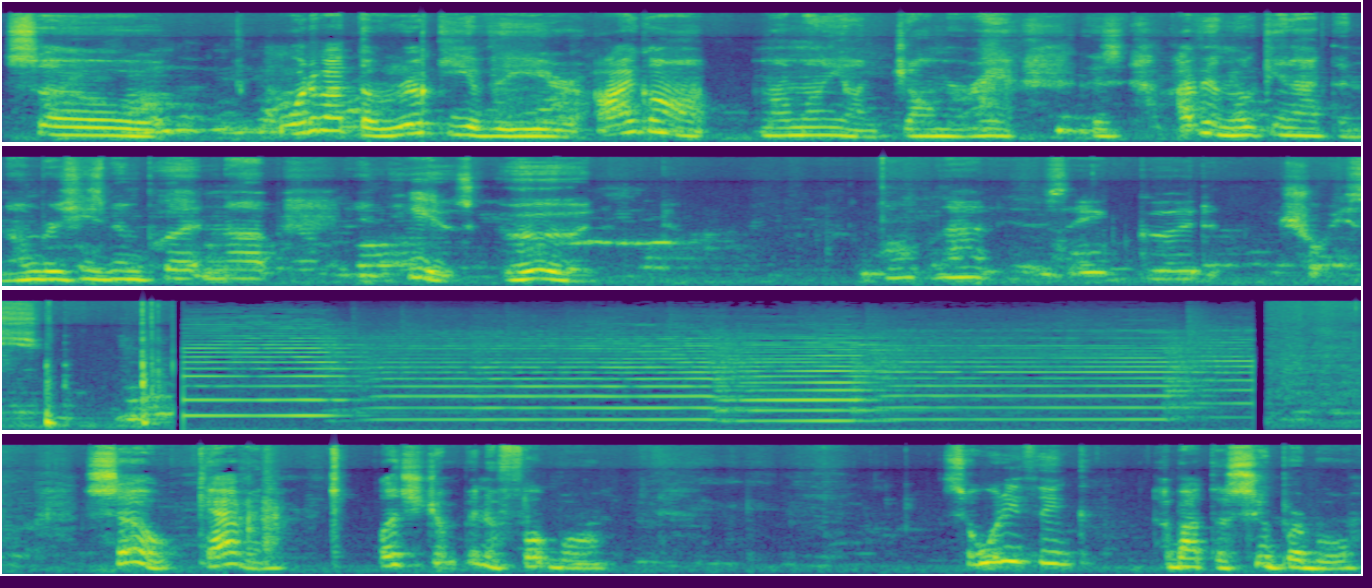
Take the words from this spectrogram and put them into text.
So, what about the rookie of the year? I got my money on Ja Morant because I've been looking at the numbers he's been putting up, and he is good. Well, that is a good choice. So, Gavin, let's jump into football. So, what do you think about the Super Bowl?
